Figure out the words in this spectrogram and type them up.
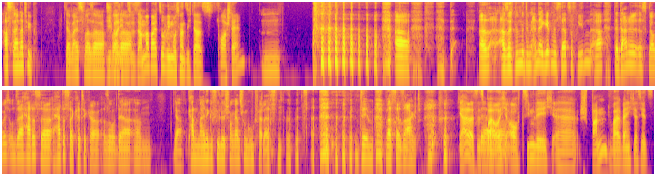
astreiner Typ. Der weiß, was er. Wie war er, die Zusammenarbeit so? Wie muss man sich das vorstellen? Mm. äh, also- also ich bin mit dem Endergebnis sehr zufrieden. Äh, der Daniel ist, glaube ich, unser härtester, härtester Kritiker. Also der ähm, ja, kann meine Gefühle schon ganz schön gut verletzen mit, dem, was er sagt. Ja, das ist Ja, bei euch ja auch ziemlich äh, spannend, weil wenn ich das jetzt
